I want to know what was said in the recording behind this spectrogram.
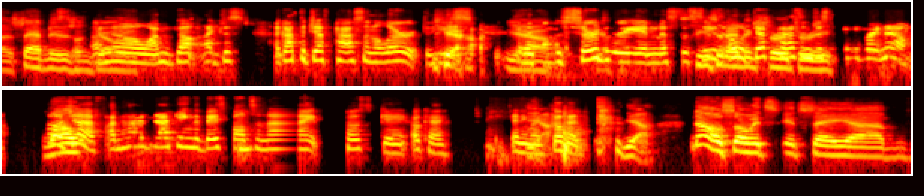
uh, sad news on Joey. I know. I'm. I just. I got the Jeff Passan alert that he's yeah, yeah. the surgery yeah. and missed the season. Oh, Jeff surgery. Passan just right now. Oh, Jeff, I'm hijacking the baseball tonight post game. Okay. Anyway, yeah. go ahead. yeah. No, so it's it's a um,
